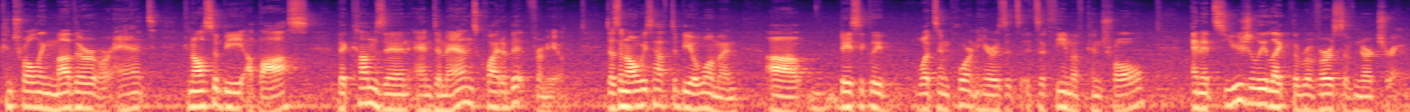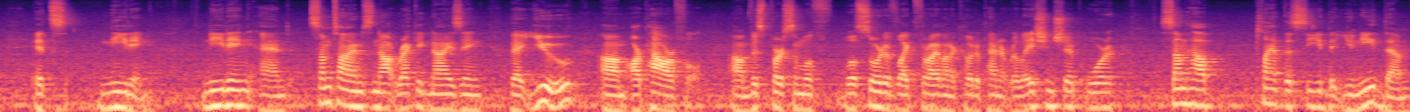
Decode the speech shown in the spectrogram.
controlling mother or aunt, can also be a boss that comes in and demands quite a bit from you. Doesn't always have to be a woman. Uh, basically, what's important here is it's, it's a theme of control, and it's usually like the reverse of nurturing. It's needing, needing, and sometimes not recognizing that you um, are powerful. Um, this person will will sort of like thrive on a codependent relationship or somehow plant the seed that you need them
